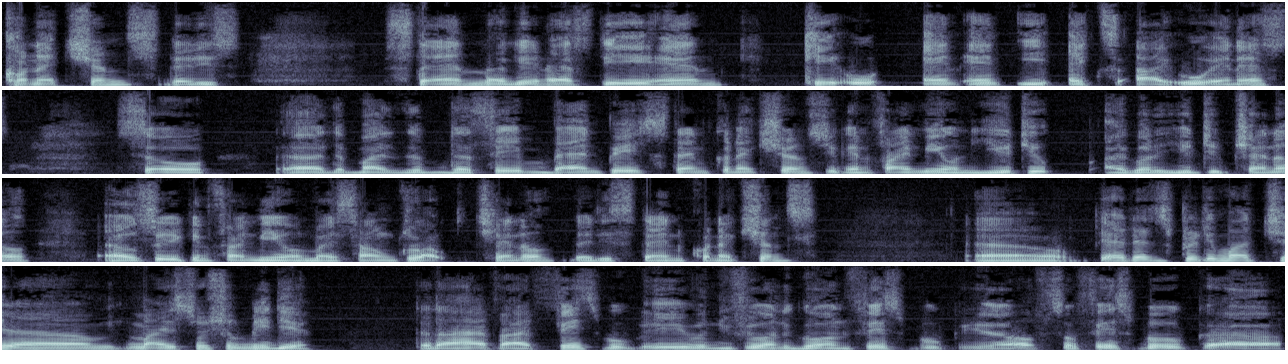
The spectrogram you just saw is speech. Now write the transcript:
Konnexions. That is Stan again S T A N K O N N E X I O N S. So uh, the, my, the the same band page Stan Konnexions. You can find me on YouTube. I got a YouTube channel. Also, you can find me on my SoundCloud channel. That is Stan Konnexions uh, yeah, that's pretty much um, my social media that I have. I have Facebook, even if you want to go on Facebook, you know. So Facebook, uh,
